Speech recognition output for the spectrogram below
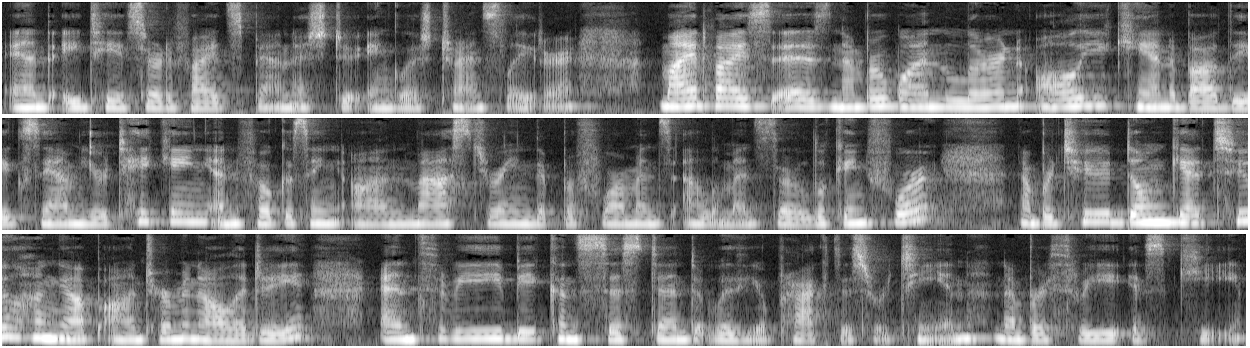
and ATA certified Spanish to English translator. My advice is number one, learn all you can about the exam you're taking and focusing on mastering the performance elements they're looking for. Number two, don't get too hung up on terminology. And three, be consistent with your practice routine. Number three is key.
